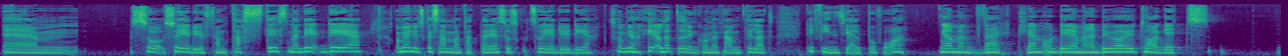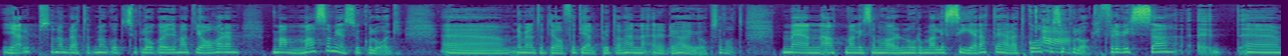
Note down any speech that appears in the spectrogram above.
ehm, så, så är det ju fantastiskt. Men det, det, om jag nu ska sammanfatta det så, så är det ju det som jag hela tiden kommer fram till att det finns hjälp att få. Ja men verkligen. Och det, jag menar, du har ju tagit hjälp som har berättat med att gå till psykolog. Och i och med att jag har en mamma som är psykolog. Eh, jag menar inte att jag har fått hjälp av henne, eller det har jag ju också fått. Men att man liksom har normaliserat det här att gå till Ja. psykolog. För i vissa, eh, eh,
